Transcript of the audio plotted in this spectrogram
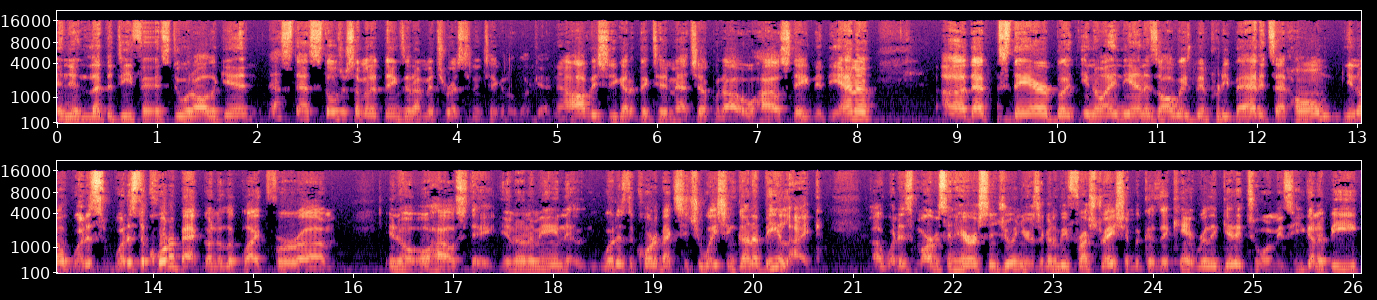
and then let the defense do it all again? That's that's those are some of the things that I'm interested in taking a look at. Now, obviously, you got a Big Ten matchup with uh, Ohio State and Indiana. Uh, that's there, but you know Indiana's always been pretty bad. It's at home. You know what is what is the quarterback going to look like for um, you know, Ohio State. You know what I mean? What is the quarterback situation going to be like? Uh, what is Marvin Harrison Jr.? Is there going to be frustration because they can't really get it to him? Is he going to be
